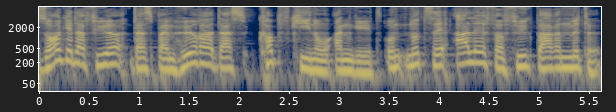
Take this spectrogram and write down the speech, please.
Sorge dafür, dass beim Hörer das Kopfkino angeht und nutze alle verfügbaren Mittel.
